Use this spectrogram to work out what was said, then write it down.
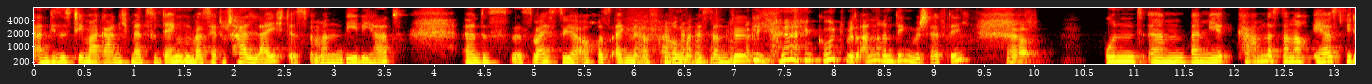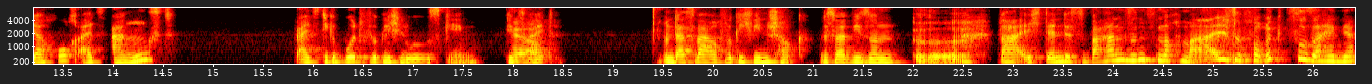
an dieses Thema gar nicht mehr zu denken, was ja total leicht ist, wenn man ein Baby hat. Äh, das, das weißt du ja auch aus eigener Erfahrung. Man ist dann wirklich gut mit anderen Dingen beschäftigt. Ja. Und ähm, bei mir kam das dann auch erst wieder hoch als Angst, als die Geburt wirklich losging, die ja. zweite. Und das war auch wirklich wie ein Schock. Das war wie so ein, äh, war ich denn des Wahnsinns nochmal, so verrückt zu sein, ja.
